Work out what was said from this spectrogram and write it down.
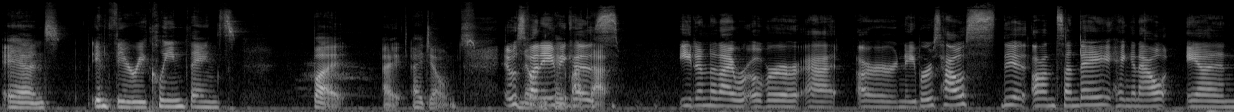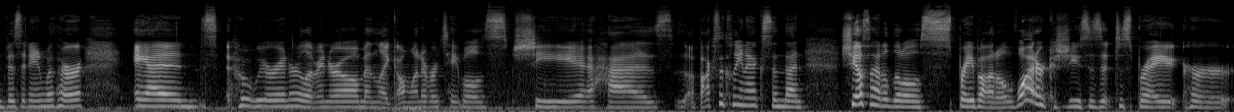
and in theory clean things, but I I don't. It was funny anything about that. because Eden and I were over at our neighbor's house the, on Sunday, hanging out and visiting with her. And we were in her living room, and like on one of her tables, she has a box of Kleenex, and then she also had a little spray bottle of water because she uses it to spray her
